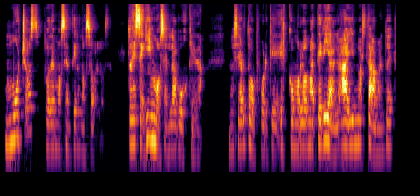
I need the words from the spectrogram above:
muchos podemos sentirnos solos. Entonces seguimos en la búsqueda, ¿no es cierto? Porque es como lo material, ahí no estaba, entonces,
